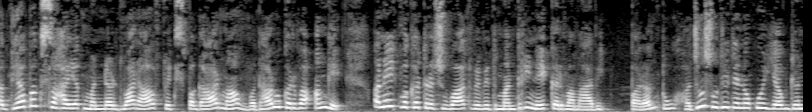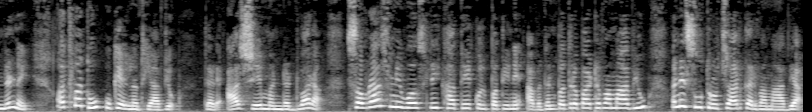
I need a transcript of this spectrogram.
અધ્યાપક સહાયક મંડળ દ્વારા ફિક્સ પગારમાં વધારો કરવા અંગે અનેક વખત રજૂઆત વિવિધ મંત્રીને કરવામાં આવી. પરંતુ હજુ સુધી તેનો કોઈ યોગ્ય નિર્ણય અથવા તો ઉકેલ નથી આવ્યો. ત્યારે આજે મંડળ દ્વારા સૌરાષ્ટ્ર યુનિવર્સિટી ખાતે કુલપતિને આવેદનપત્ર પાઠવવામાં આવ્યું અને સૂત્રોચ્ચાર કરવામાં આવ્યા.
